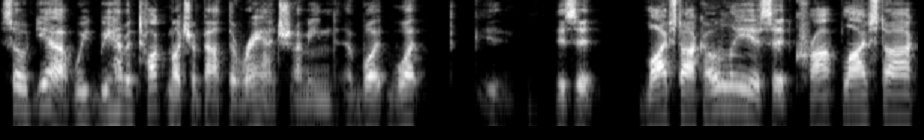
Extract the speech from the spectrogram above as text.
So yeah, we, we haven't talked much about the ranch. I mean, what what is it? Livestock only? Is it crop livestock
